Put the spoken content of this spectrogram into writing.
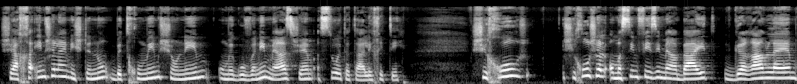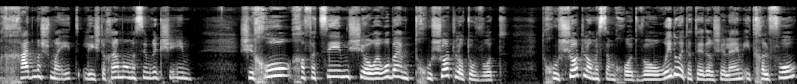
שהחיים שלהם השתנו בתחומים שונים ומגוונים מאז שהם עשו את התהליך איתי. שחרור שחרור של עומסים פיזיים מהבית גרם להם חד משמעית להשתחרר מעומסים רגשיים. שחרור חפצים שעוררו בהם תחושות לא טובות, תחושות לא משמחות והורידו את התדר שלהם, התחלפו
